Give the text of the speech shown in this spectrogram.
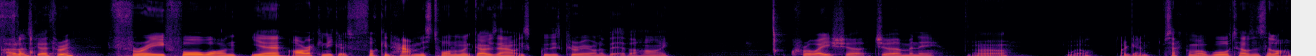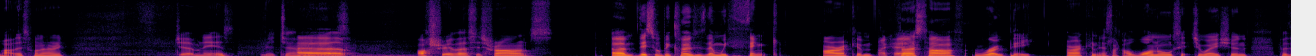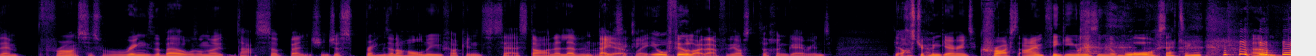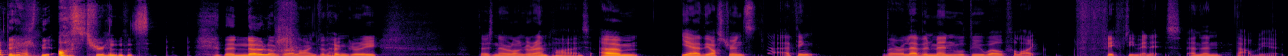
Poland's go through. Three, four, one. Yeah, I reckon he goes fucking ham this tournament. Goes out his, with his career on a bit of a high. Croatia, Germany. Uh, well, again, Second World War tells us a lot about this one, Harry. Germany is. Yeah, Germany Uh, is. Austria versus France. Um, this will be closer than we think. I reckon. Okay. First half ropey. I reckon it's like a one-all situation, but then France just rings the bells on the, that sub bench and just brings in a whole new fucking set of starting eleven. Yeah. Basically, it will feel like that for the Aust- the Hungarians. The Austro-Hungarians. Christ, I'm thinking of this in the war setting. Um, the the Austrians. They're no longer aligned with Hungary. There's no longer empires. Um, yeah, the Austrians. I think their eleven men will do well for like fifty minutes, and then that'll be it.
